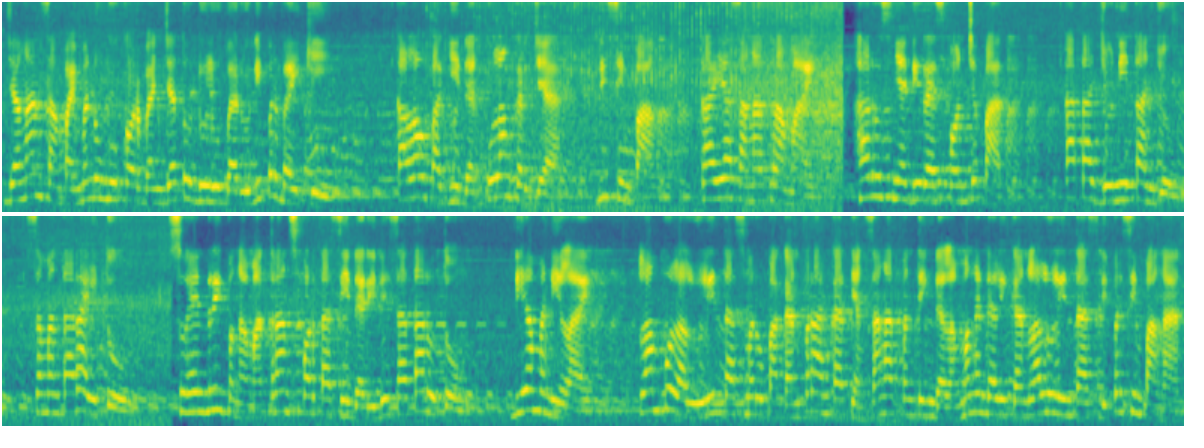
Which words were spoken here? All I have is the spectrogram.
Jangan sampai menunggu korban jatuh dulu baru diperbaiki. Kalau pagi dan pulang kerja, di simpang, raya sangat ramai. Harusnya direspon cepat. Kata Joni Tanjung. Sementara itu, Suhendri pengamat transportasi dari desa Tarutung. Dia menilai, lampu lalu lintas merupakan perangkat yang sangat penting dalam mengendalikan lalu lintas di persimpangan.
